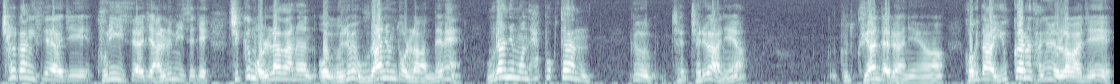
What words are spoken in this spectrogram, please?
철강 있어야지, 굴이 있어야지, 알루미 있어야지. 지금 올라가는, 어, 요즘에 우라늄도 올라간다며? 우라늄은 핵폭탄 그 재, 재료 아니에요? 그, 그 귀한 재료 아니에요. 거기다가 유가는 당연히 올라가지.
